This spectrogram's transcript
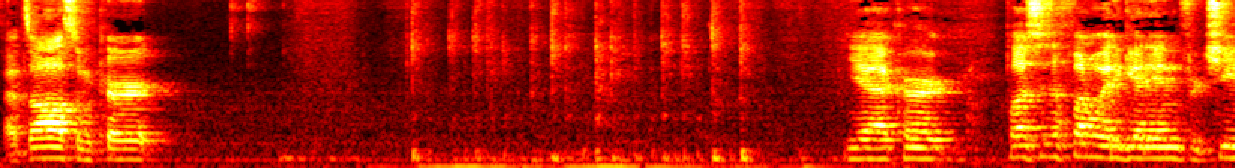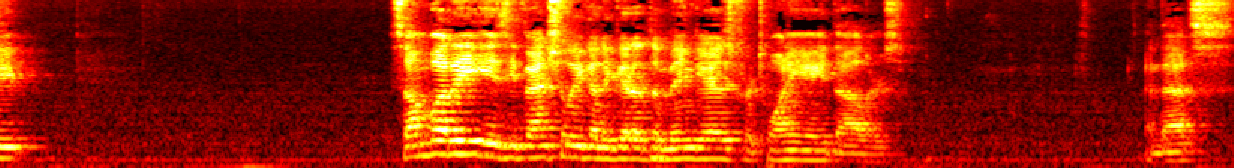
That's awesome, Kurt. Yeah, Kurt. Plus, it's a fun way to get in for cheap. Somebody is eventually going to get a Dominguez for $28. And that's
